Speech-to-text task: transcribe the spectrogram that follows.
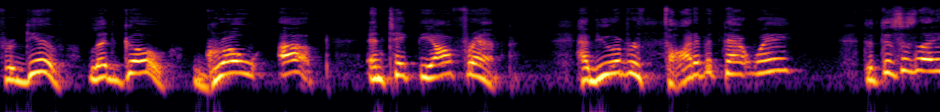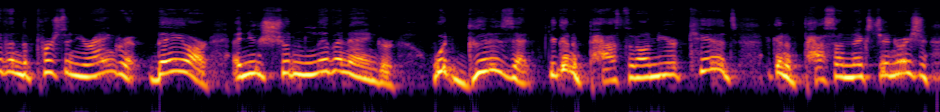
Forgive, let go, grow up, and take the off ramp. Have you ever thought of it that way? That this is not even the person you're angry at. They are, and you shouldn't live in anger. What good is that? You're to pass it on to your kids. You're to pass on the next generation.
